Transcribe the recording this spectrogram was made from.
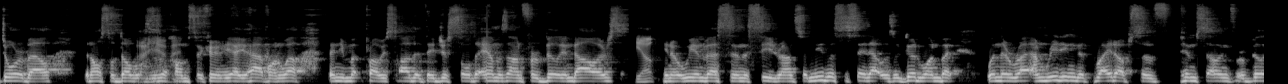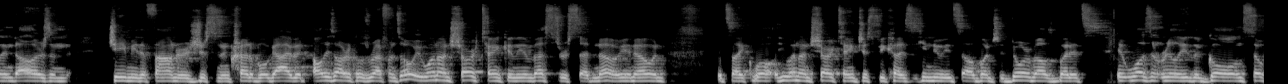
doorbell that also doubles as a home security. Yeah, you have one. Well, then you probably saw that they just sold to Amazon for a billion dollars. Yep. You know, we invested in the seed round, so needless to say, that was a good one. But when they're right, I'm reading the write-ups of him selling for a billion dollars and. Jamie, the founder, is just an incredible guy. But all these articles reference, oh, he went on Shark Tank and the investors said no, you know, and it's like, well, he went on Shark Tank just because he knew he'd sell a bunch of doorbells, but it's it wasn't really the goal. And so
